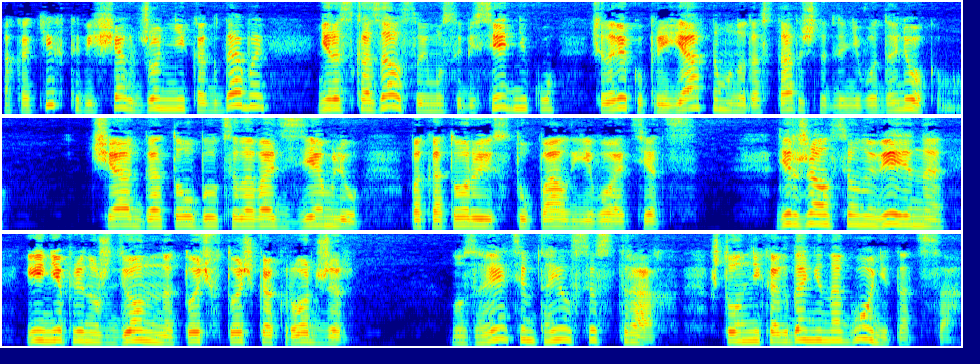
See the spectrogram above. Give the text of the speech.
О каких-то вещах Джон никогда бы не рассказал своему собеседнику, человеку приятному, но достаточно для него далекому. Чак готов был целовать землю, по которой ступал его отец. Держался он уверенно и непринужденно, точь-в-точь как Роджер. Но за этим таился страх, что он никогда не нагонит отца.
